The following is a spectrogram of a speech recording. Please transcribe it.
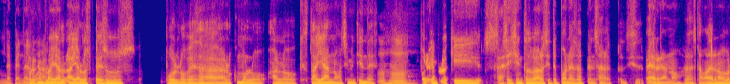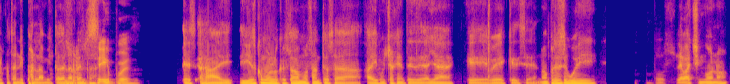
depende por ejemplo, allá, allá los pesos, pues lo ves a lo- como lo, a lo que está allá, ¿no? ¿Sí me entiendes? Por ejemplo, aquí sea, 600 baros si te pones a pensar, pues dices, verga, ¿no? O sea, esta madre no me va a alcanzar ni para la mitad de la renta. Sí, pues. Es, ajá, y, y es como lo que estábamos antes, o sea, hay mucha gente de allá que ve que dice, no, pues ese güey, pues le va chingón, ¿no?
